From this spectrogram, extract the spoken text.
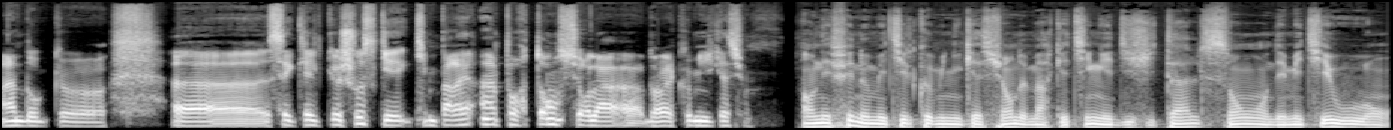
Hein, donc, euh, euh c'est quelque chose qui, est, qui, me paraît important sur la, dans la communication. En effet, nos métiers de communication, de marketing et digital sont des métiers où on,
